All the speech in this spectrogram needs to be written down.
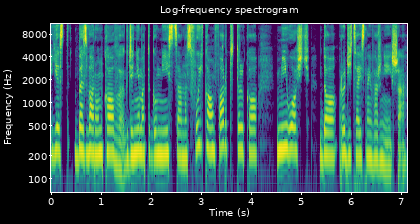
jest bezwarunkowy, gdzie nie ma tego miejsca na swój komfort, tylko miłość do rodzica jest najważniejsza.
